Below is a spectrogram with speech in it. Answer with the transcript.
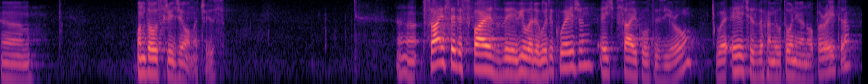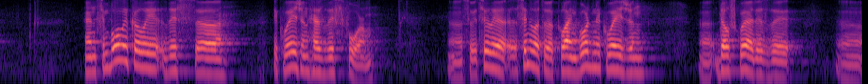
um, on those three geometries. Uh, psi satisfies the Wheeler-DeWitt equation, h psi equal to 0, where h is the Hamiltonian operator. And symbolically, this uh, equation has this form. Uh, so it's really, similar to a Klein-Gordon equation. Uh, del squared is the uh,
